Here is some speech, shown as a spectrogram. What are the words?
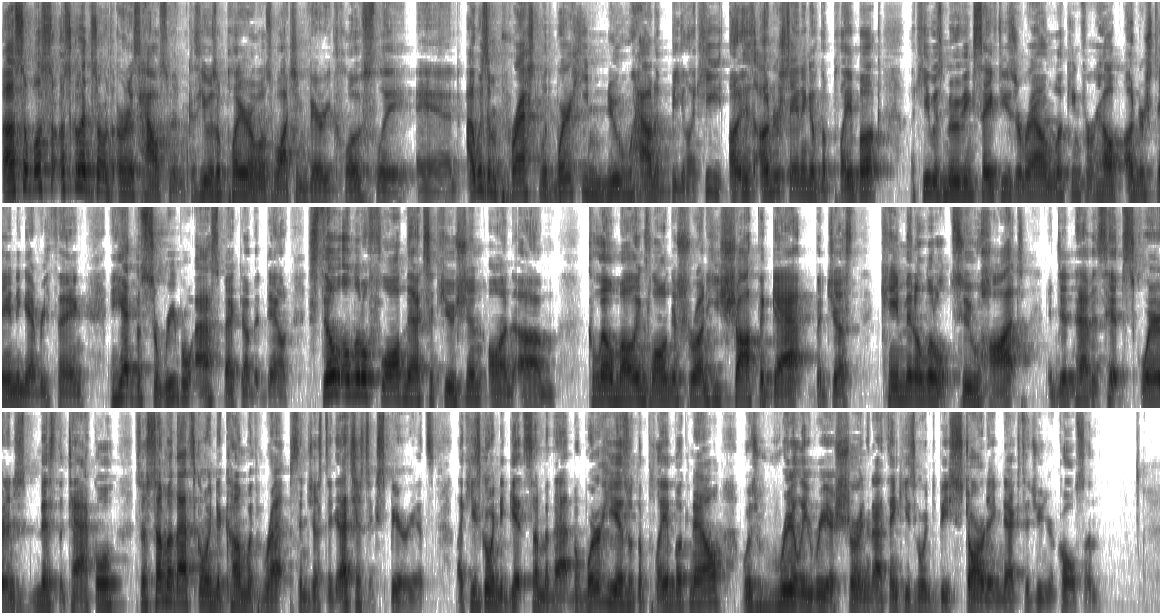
Uh, so let's, let's go ahead and start with Ernest Hausmann because he was a player I was watching very closely, and I was impressed with where he knew how to be. Like he, uh, his understanding of the playbook, like he was moving safeties around, looking for help, understanding everything. And he had the cerebral aspect of it down. Still a little flawed in the execution on um, Kalel Mullings' longest run. He shot the gap, but just came in a little too hot and didn't have his hips squared and just missed the tackle. So some of that's going to come with reps and just that's just experience. Like he's going to get some of that, but where he is with the playbook now was really reassuring that I think he's going to be starting next to Junior Colson.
